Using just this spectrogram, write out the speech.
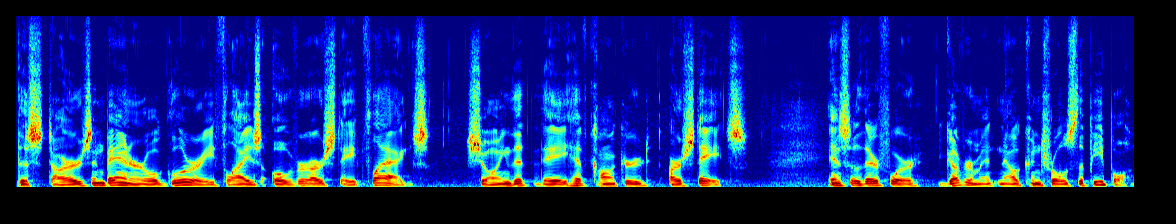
the Stars and Banner, Old Glory, flies over our state flags, showing that they have conquered our states. And so, therefore, government now controls the people.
